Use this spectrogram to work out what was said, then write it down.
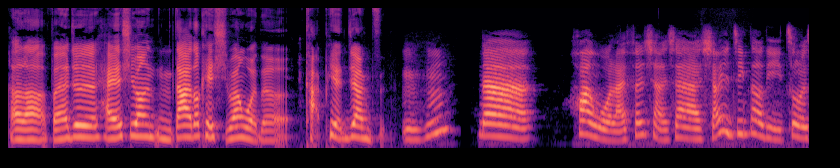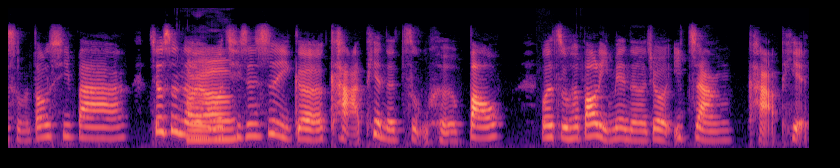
好了，反正就是还是希望你们大家都可以喜欢我的卡片这样子。嗯哼，那换我来分享一下小眼睛到底做了什么东西吧。就是呢，我其实是一个卡片的组合包。我的组合包里面呢，就有一张卡片，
